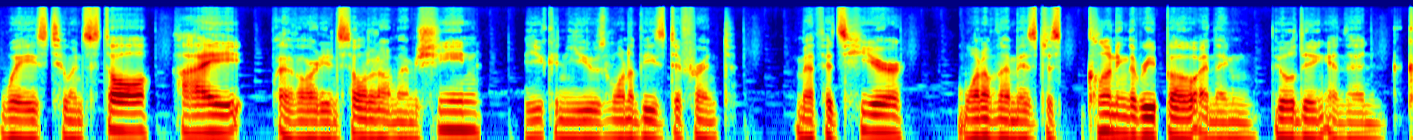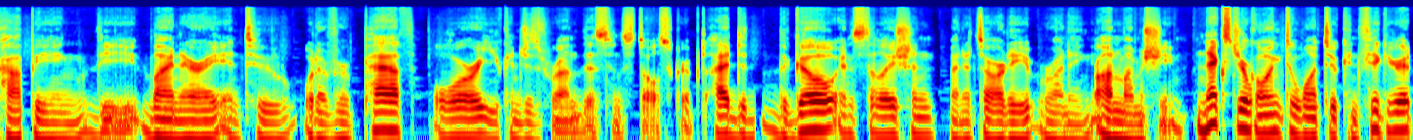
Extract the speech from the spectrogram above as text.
ways to install. I have already installed it on my machine. You can use one of these different methods here. One of them is just cloning the repo and then building and then copying the binary into whatever path, or you can just run this install script. I did the Go installation and it's already running on my machine. Next, you're going to want to configure it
